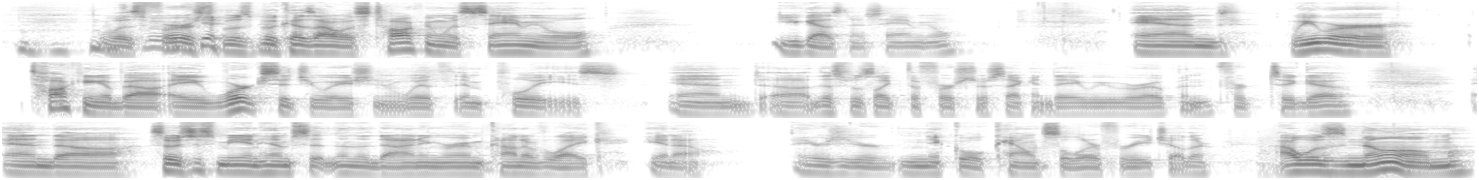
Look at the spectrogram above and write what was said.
was first was because I was talking with Samuel. You guys know Samuel. And we were talking about a work situation with employees. And uh, this was like the first or second day we were open for to go. And uh, so it's just me and him sitting in the dining room, kind of like, you know, here's your nickel counselor for each other. I was numb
